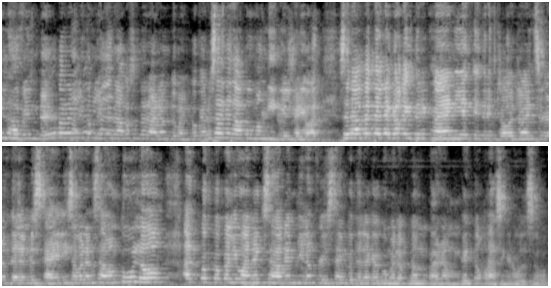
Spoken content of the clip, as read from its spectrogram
kay Lavender. Parang litong-lito na ako sa nararamdaman ko. Pero sana nga po manggigil kayo. At salamat talaga kay Direk Manny at kay Direk Jojo and Sir Rondel and Miss Kylie sa walang sawang tulong at pagpapaliwanag sa akin bilang first time ko talaga gumanap ng parang ganitong klaseng role. So,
